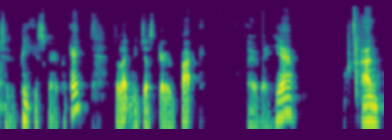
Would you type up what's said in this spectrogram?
to the picoscope. Okay, so let me just go back over here. And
